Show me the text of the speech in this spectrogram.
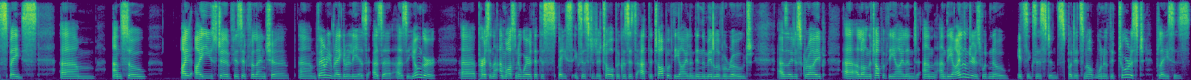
space. Um, and so I, I used to visit Valentia um, very regularly as, as, a, as a younger uh, person and wasn't aware that this space existed at all because it's at the top of the island in the middle of a road, as I describe, uh, along the top of the island. And, and the islanders would know its existence, but it's not one of the tourist places.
